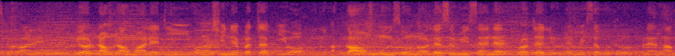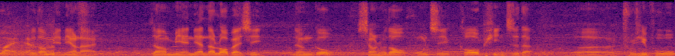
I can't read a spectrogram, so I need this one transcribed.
ဖြစ်ပါတယ်။ပြီးတော့နောက်နောက်မှာလည်းဒီ Hongqi နဲ့ပတ်သက်ပြီးတော့အကောင်းမွန်ဆုံးတော့ luxury ဆန်တဲ့ product တွေကိုလည်းမိတ်ဆက်ဖို့သူတို့ plan ထားပါတယ်။ပြောတော့မြင်ရလား။ 让缅甸的老百姓能够享受到红旗高品质的呃出行服务。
